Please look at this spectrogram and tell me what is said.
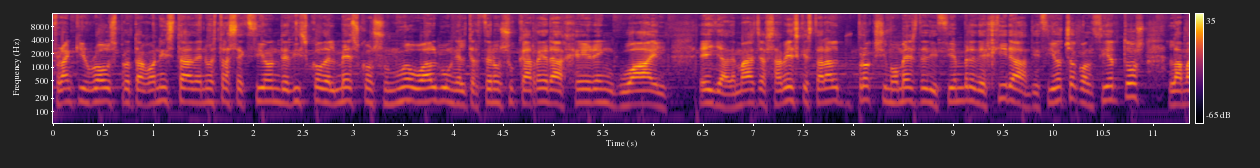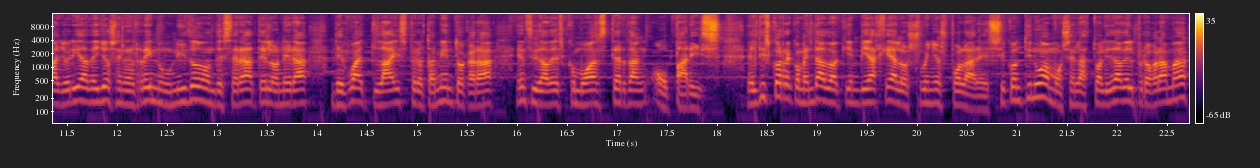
Frankie Rose, protagonista de nuestra sección de disco del mes con su nuevo álbum, el tercero en su carrera, Heren Wild. Ella, además, ya sabéis que estará el próximo mes de diciembre de gira, 18 conciertos, la mayoría de ellos en el Reino Unido, donde será telonera de White Lies, pero también tocará en ciudades como Ámsterdam o París. El disco recomendado aquí en Viaje a los Sueños Polares. Si continuamos en la actualidad del programa,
